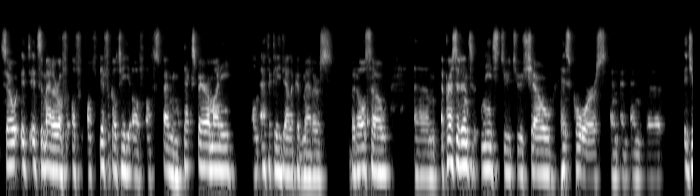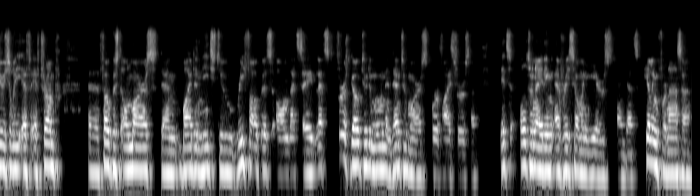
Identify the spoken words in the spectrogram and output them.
so it, it's a matter of, of, of difficulty of, of spending taxpayer money on ethically delicate matters, but also um, a president needs to to show his course, and and and uh, it's usually if if Trump uh, focused on Mars, then Biden needs to refocus on, let's say, let's first go to the moon and then to Mars, or vice versa. It's alternating every so many years, and that's killing for NASA.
